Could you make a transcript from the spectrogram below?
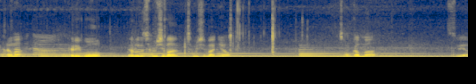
잠깐만. 감사합니다. 그리고 여러분들 잠시만 잠시만요 잠깐만 수야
